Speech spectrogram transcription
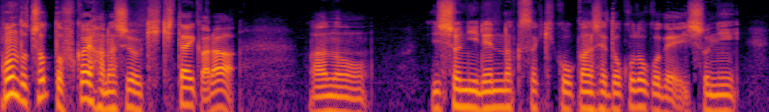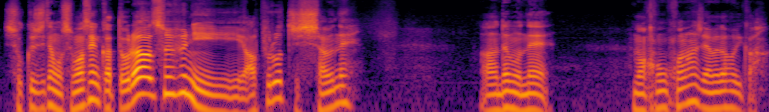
今度ちょっと深い話を聞きたいから、あの、一緒に連絡先交換してどこどこで一緒に食事でもしませんかって、俺はそういう風にアプローチしちゃうね。あ、でもね、まあ、この話やめた方がいいか。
